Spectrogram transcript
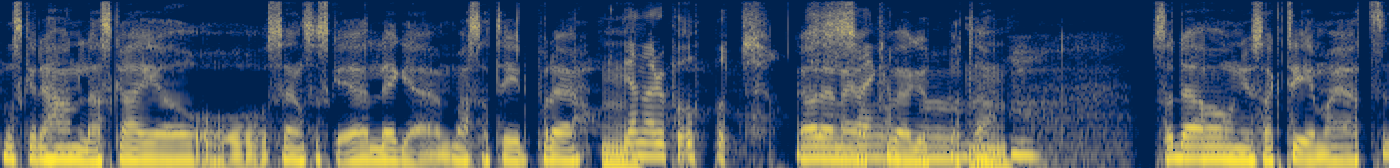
då ska det handlas grejer och sen så ska jag lägga massa tid på det. Det är Mm. när du är på uppåt. Ja, det är när jag är på väg Mm. uppåt. Där. Mm. Så där har hon ju sagt till mig att eh,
